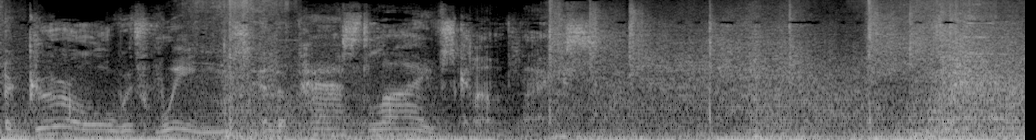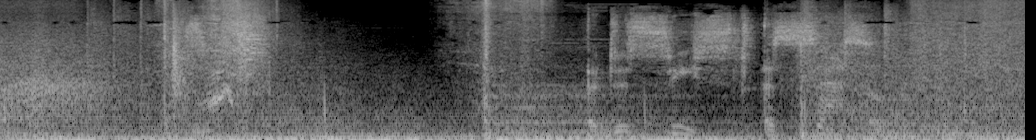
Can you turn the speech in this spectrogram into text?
A girl with wings and a past lives complex. A deceased assassin.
